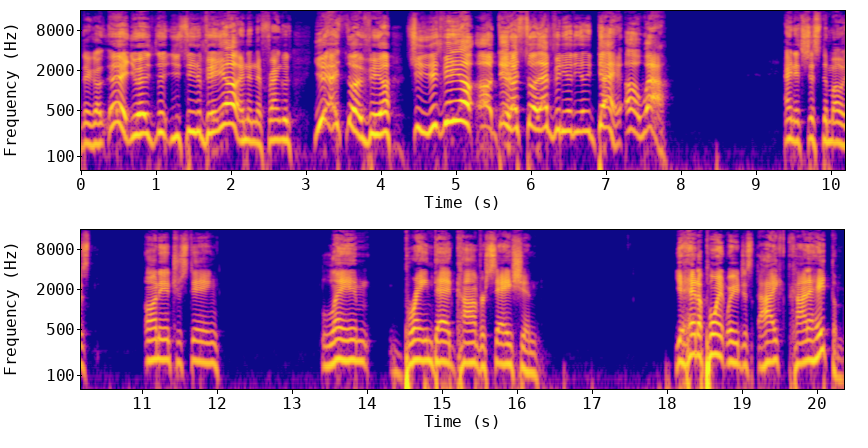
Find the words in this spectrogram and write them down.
they go hey you you see the video and then their friend goes yeah i saw the video see this video oh dude i saw that video the other day oh wow and it's just the most uninteresting lame brain dead conversation you hit a point where you just I kind of hate them.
